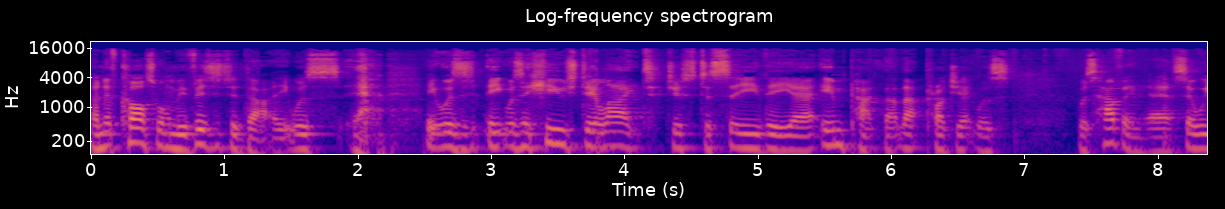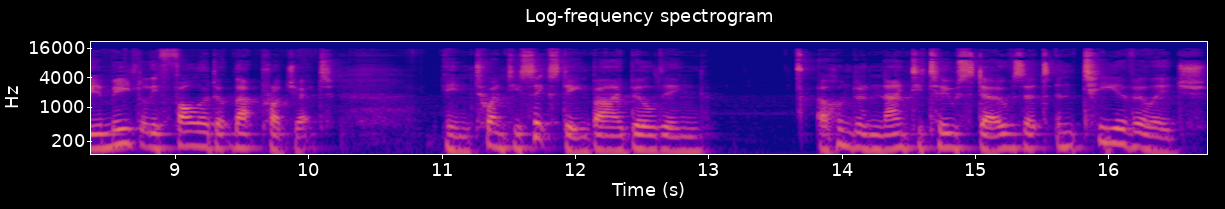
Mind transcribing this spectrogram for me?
And of course, when we visited that, it was it was it was a huge delight just to see the uh, impact that that project was was having. Uh, so we immediately followed up that project in 2016 by building 192 stoves at Antia village.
